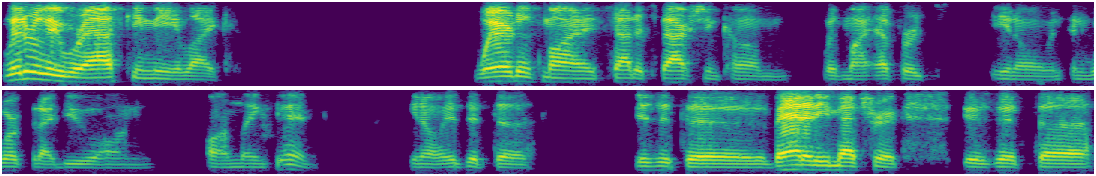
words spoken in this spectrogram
literally were asking me like, where does my satisfaction come with my efforts you know, and, and work that I do on on LinkedIn. You know, is it the is it the vanity metrics? Is it the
